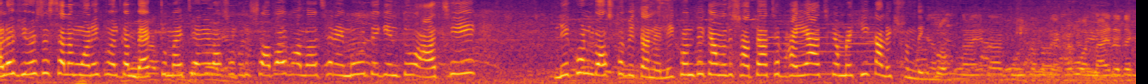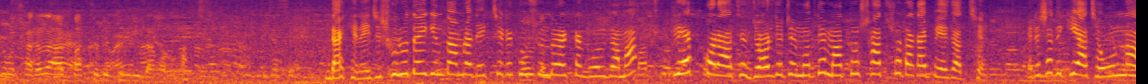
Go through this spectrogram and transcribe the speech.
হ্যালো ভিউয়ার্স আসসালামু আলাইকুম welcome back to my channel আশা করি সবাই ভালো আছেন। এই মুহূর্তে কিন্তু আছি লিখন বাস্তবিতানে লিখন থেকে আমাদের সাথে আছে ভাইয়া। আজকে আমরা কি কালেকশন দেখব? দেখাবো? আর বাচ্চাদের থ্রি দেখাবো ঠিক আছে দেখেন, এই যে শুরুতেই কিন্তু আমরা দেখছি এটা খুব সুন্দর একটা গোল জামা। ক্রেপ করা আছে জর্জেটের মধ্যে, মাত্র সাতশো টাকায় পেয়ে যাচ্ছেন। এটার সাথে কি আছে? ওড়না।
